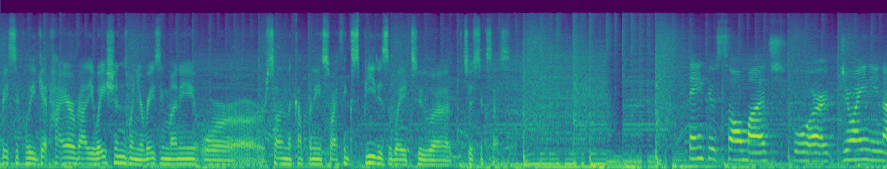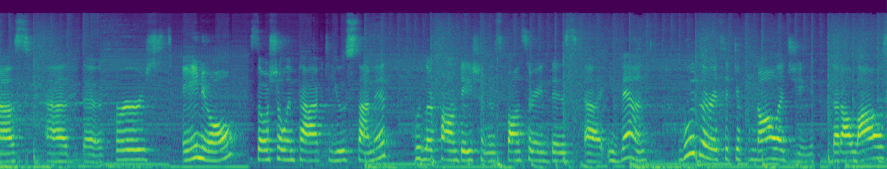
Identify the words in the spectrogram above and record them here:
basically get higher valuations when you're raising money or, or selling the company. So I think speed is the way to, uh, to success. Thank you so much for joining us at the first annual Social Impact Youth Summit. Gooddler Foundation is sponsoring this uh, event. Gooddler is a technology that allows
